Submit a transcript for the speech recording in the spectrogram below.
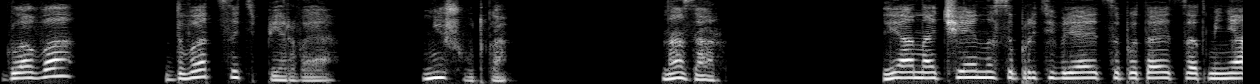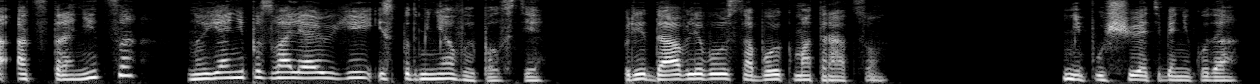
Глава двадцать первая. Не шутка. Назар. Лиана отчаянно сопротивляется, пытается от меня отстраниться, но я не позволяю ей из-под меня выползти. Придавливаю собой к матрацу. «Не пущу я тебя никуда.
